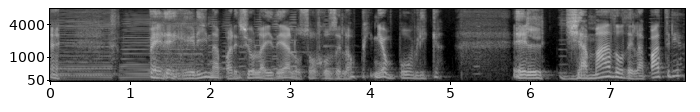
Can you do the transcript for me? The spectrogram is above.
Peregrina apareció la idea a los ojos de la opinión pública. El llamado de la patria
